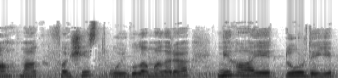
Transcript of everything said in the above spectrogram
ahmak faşist uygulamalara nihayet dur deyip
